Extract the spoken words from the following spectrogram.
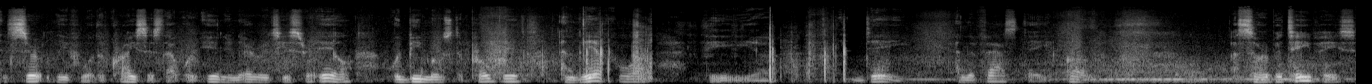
and certainly for the crisis that we're in in Eretz Yisrael would be most appropriate, and therefore the uh, day and the fast day of Asar B'Teves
